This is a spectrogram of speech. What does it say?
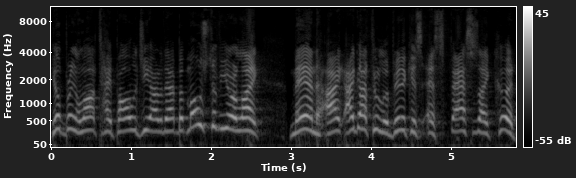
he'll bring a lot of typology out of that. But most of you are like, man, I, I got through Leviticus as fast as I could.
